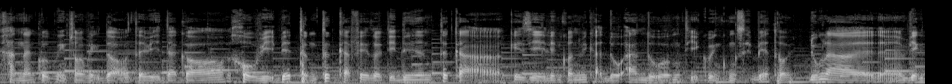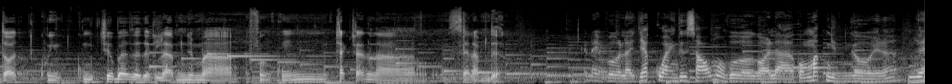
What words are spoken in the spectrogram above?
khả năng của mình trong việc đó, tại vì đã có khẩu vị, biết thưởng thức cà phê rồi thì đương nhiên tất cả cái gì liên quan với cả đồ ăn, đồ uống thì quỳnh cũng sẽ biết thôi. Đúng là ờ, việc đó quỳnh cũng chưa bao giờ được làm, nhưng mà phương cũng chắc chắn là sẽ làm được này vừa là giác quan thứ sáu mà vừa gọi là con mắt nhìn người đó.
